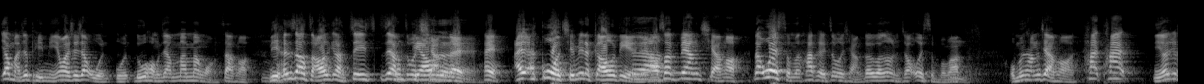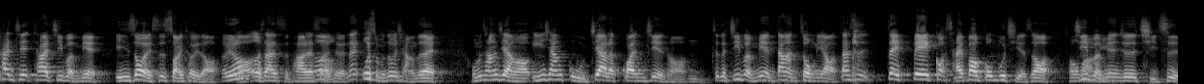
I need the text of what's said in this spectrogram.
要么就平平，要么就像稳稳如虹这样慢慢往上哦。你很少找到一个这这样这么强的，哎哎，过前面的高点，啊，算非常强哦。那为什么它可以这么强？各位观众，你知道为什么吗？我们常讲哈，它它你要去看它的基本面，营收也是衰退的哦，二三十趴在衰退。那为什么这么强？对不对？我们常讲哦，影响股价的关键哦，这个基本面当然重要，但是在非财报公布起的时候，基本面就是其次，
